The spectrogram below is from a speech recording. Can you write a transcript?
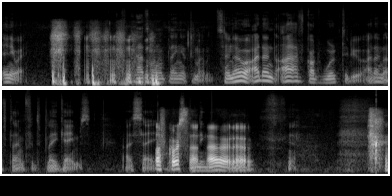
Anyway, that's what I'm playing at the moment. So no, I don't. I've got work to do. I don't have time for to play games. I say. Of course not. No, no.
